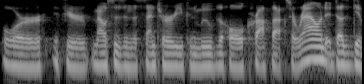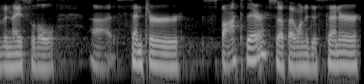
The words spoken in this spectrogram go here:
or if your mouse is in the center, you can move the whole crop box around. It does give a nice little uh, center spot there. So if I wanted to center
